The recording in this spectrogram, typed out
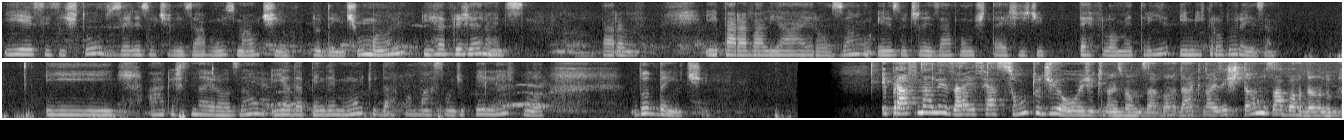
E esses estudos, eles utilizavam esmalte do dente humano e refrigerantes. Para, e para avaliar a erosão, eles utilizavam os testes de perfilometria e microdureza. E a questão da erosão ia depender muito da formação de película do dente. E para finalizar esse assunto de hoje que nós vamos abordar, que nós estamos abordando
